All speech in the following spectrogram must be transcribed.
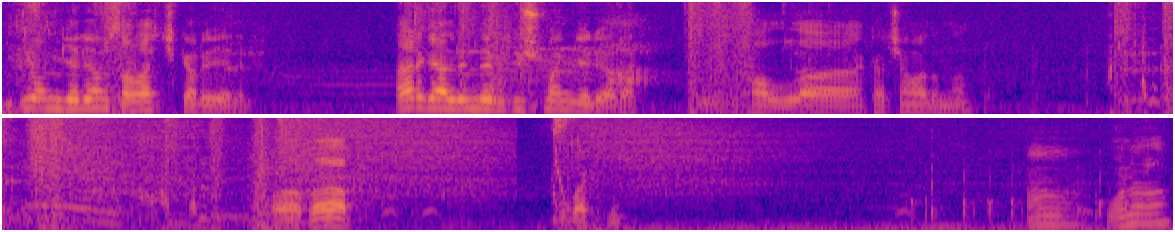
Gidiyorum geliyorum savaş çıkarıyor herif. Her geldiğinde bir düşman geliyor bak. Allah kaçamadım lan. Hop hop. Bakayım. Aa o ne lan?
